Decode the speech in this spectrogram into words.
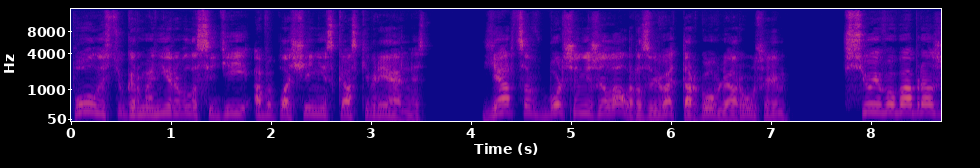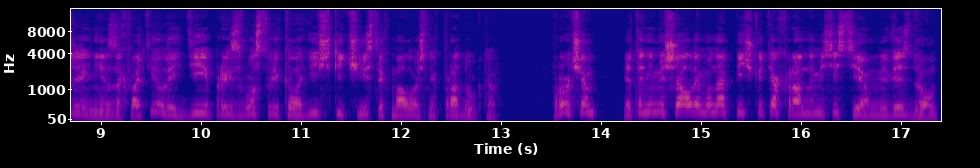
полностью гармонировало с идеей о воплощении сказки в реальность. Ярцев больше не желал развивать торговлю оружием. Все его воображение захватила идея производства экологически чистых молочных продуктов. Впрочем, это не мешало ему напичкать охранными системами весь дом.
